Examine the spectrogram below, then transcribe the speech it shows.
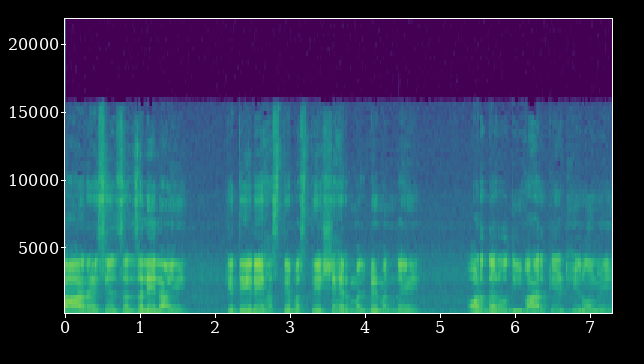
بار ایسے زلزلے لائے کہ تیرے ہنستے بستے شہر ملبے بن گئے اور در و دیوار کے ڈھیروں میں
